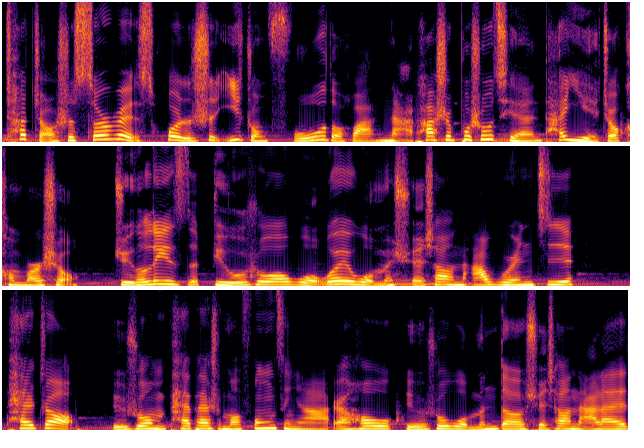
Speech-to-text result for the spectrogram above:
它只要是 service 或者是一种服务的话，哪怕是不收钱，它也叫 commercial。举个例子，比如说我为我们学校拿无人机拍照，比如说我们拍拍什么风景啊，然后比如说我们的学校拿来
